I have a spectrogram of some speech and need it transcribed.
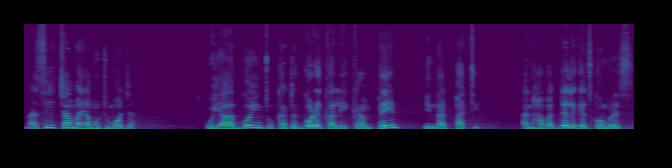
Na si chama ya mtu moja. We are going to categorically campaign in that party and have a delegates congress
